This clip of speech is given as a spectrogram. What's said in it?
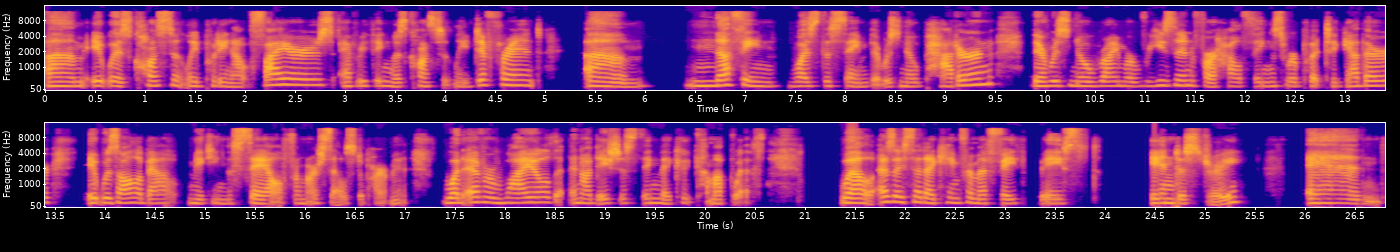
Um, it was constantly putting out fires, everything was constantly different. Um, nothing was the same. There was no pattern, there was no rhyme or reason for how things were put together. It was all about making the sale from our sales department, whatever wild and audacious thing they could come up with. Well, as I said, I came from a faith based industry, and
